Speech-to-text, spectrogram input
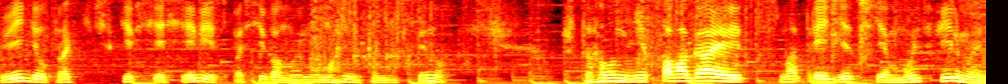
видел практически все серии. Спасибо моему маленькому сыну что он мне помогает смотреть детские мультфильмы.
